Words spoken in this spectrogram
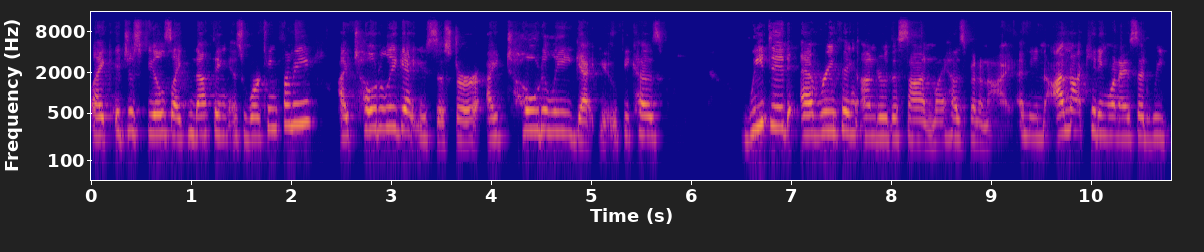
like it just feels like nothing is working for me, I totally get you, sister. I totally get you because we did everything under the sun my husband and i. I mean i'm not kidding when i said we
